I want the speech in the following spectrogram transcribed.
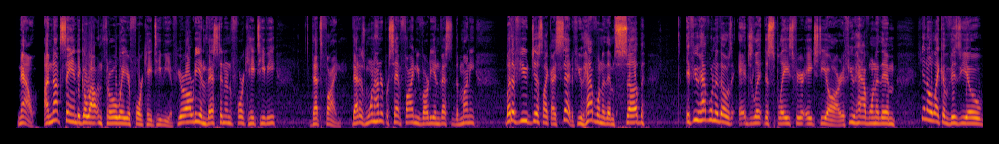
Now, I'm not saying to go out and throw away your 4K TV. If you're already invested in a 4K TV, that's fine. That is 100% fine. You've already invested the money. But if you just like I said, if you have one of them sub if you have one of those edge lit displays for your HDR, if you have one of them, you know, like a Vizio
